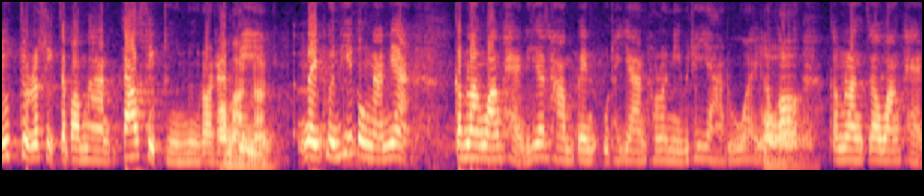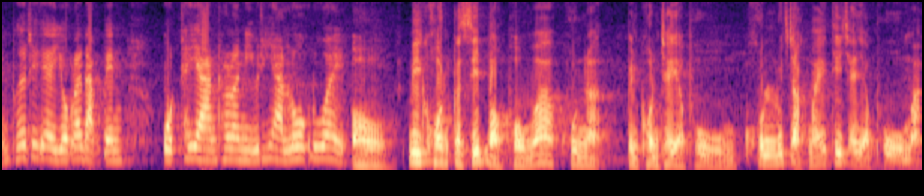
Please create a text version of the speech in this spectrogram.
ยุคจุลศิกจะประมาณ 90ถึง100 ล้านปีประมาณนั้นในพื้นที่ตรงนั้นเนี่ยกำลังวางแผนที่จะทำเป็นอุทยานธรณีวิทยาด้วย แล้วก็กำลังจะวางแผนเพื่อที่จะยกระดับเป็นอุทยานธรณีวิทยาโลกด้วยโอ้มีคนกระซิบบอกผมว่าคุณอะเป็นคนชัยภูมิ คุณรู้จักไหมที่ชัยภูมิอะ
